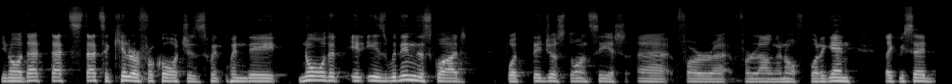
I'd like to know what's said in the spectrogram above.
you know that that's that's a killer for coaches when when they know that it is within the squad, but they just don't see it uh, for uh, for long enough. But again, like we said,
